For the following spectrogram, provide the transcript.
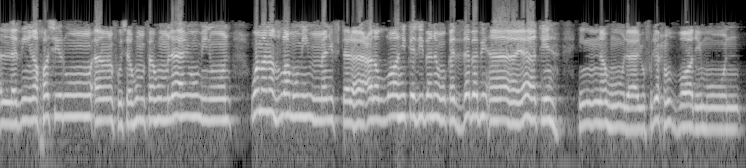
الذين خسروا أنفسهم فهم لا يؤمنون. ومن أظلم ممن افترى على الله كذبا وكذب بآياته إنه لا يفلح الظالمون.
